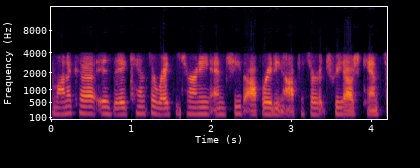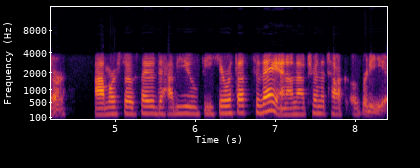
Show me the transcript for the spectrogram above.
Monica is a cancer rights attorney and chief operating officer at Triage Cancer. Um, we're so excited to have you be here with us today, and I'll now turn the talk over to you.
